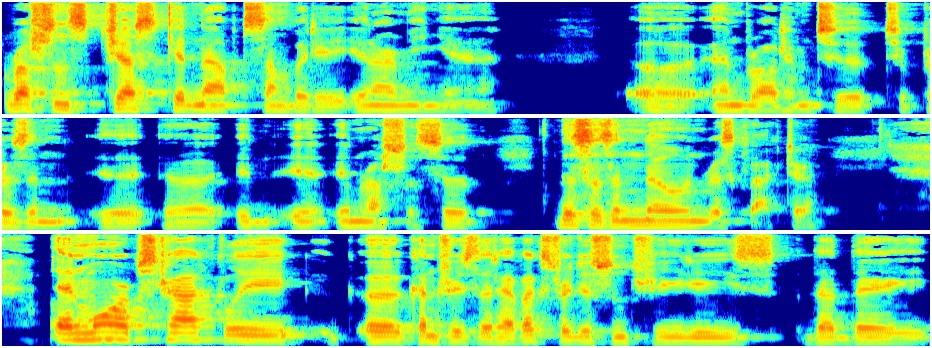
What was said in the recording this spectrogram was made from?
Russians just kidnapped somebody in Armenia uh, and brought him to to prison uh, uh, in, in, Russia. So this is a known risk factor. And more abstractly, uh, countries that have extradition treaties that they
